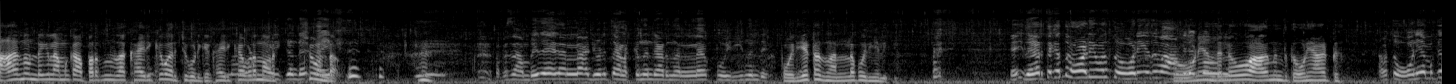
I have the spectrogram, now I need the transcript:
ദാഹം ഉണ്ടെങ്കിൽ നമുക്ക് അപ്പുറത്ത് കരിക്ക് വരച്ചു കുടിക്കാം. കരിക്ക് അവിടെ നിറച്ചുണ്ടാവും അപ്പൊ സംഭവം നല്ല അടിപൊളി തിളക്കുന്നുണ്ട് അവിടെ. നല്ല പൊരിയുന്നുണ്ട്. പൊരിയട്ടത് നല്ല പൊരിയൽ. ഇതേടത്തൊക്കെ തോണി തോണി തോണി എന്തല്ലോ ആകുന്നുണ്ട്. തോണി ആകട്ട്. അപ്പൊ തോണി നമുക്ക്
